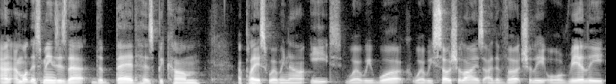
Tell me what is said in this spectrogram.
And, and what this means is that the bed has become a place where we now eat, where we work, where we socialize, either virtually or really,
